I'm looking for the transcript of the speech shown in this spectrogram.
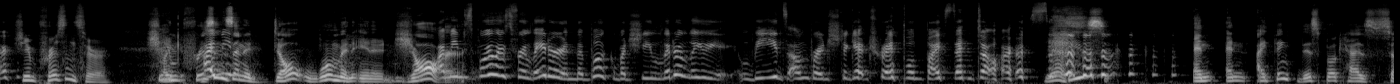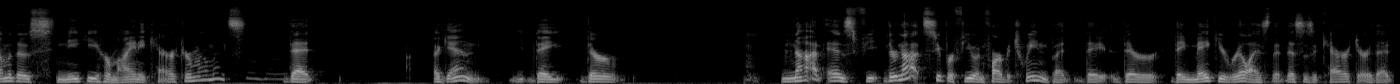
jar. she imprisons her. She like- imprisons I mean- an adult woman in a jar I mean, spoilers for later in the book, but she literally leads Umbridge to get trampled by centaurs. Yes. And and I think this book has some of those sneaky Hermione character moments mm-hmm. that again they they're not as few they're not super few and far between but they they're they make you realize that this is a character that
